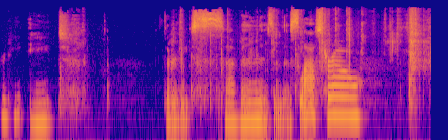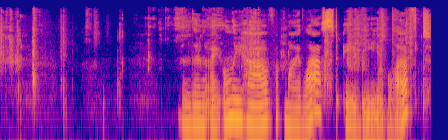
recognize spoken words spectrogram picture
Thirty-eight, thirty-seven is in this last row. And then I only have my last AB left,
